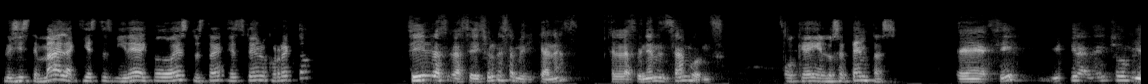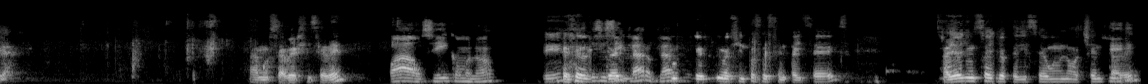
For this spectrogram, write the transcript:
lo hiciste mal, aquí esta es mi idea y todo esto. ¿Está, ¿Estoy en lo correcto? Sí, las, ediciones americanas eh, las venían en Sanborns. Ok, en los setentas. Eh, sí, mira, de hecho, mira. Vamos a ver si se ve. Wow, sí, cómo no. Sí, sí, sí, claro, claro. 1966. Ahí hay un sello que dice 1.80, ¿eh?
